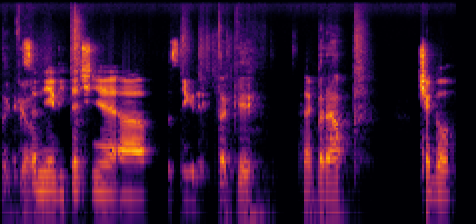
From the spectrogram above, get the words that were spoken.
Tak tak jo. se měj výtečně a zase někdy. Taky. Tak. Brab. Čego?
